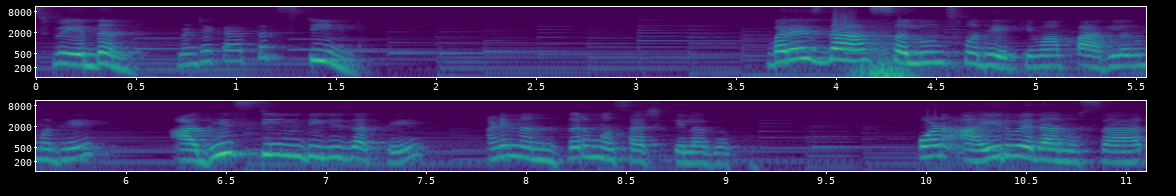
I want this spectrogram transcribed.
स्वेदन म्हणजे काय तर स्टीम बरेचदा सलून्समध्ये किंवा पार्लरमध्ये आधी स्टीम दिली जाते आणि नंतर मसाज केला जातो. पण आयुर्वेदानुसार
